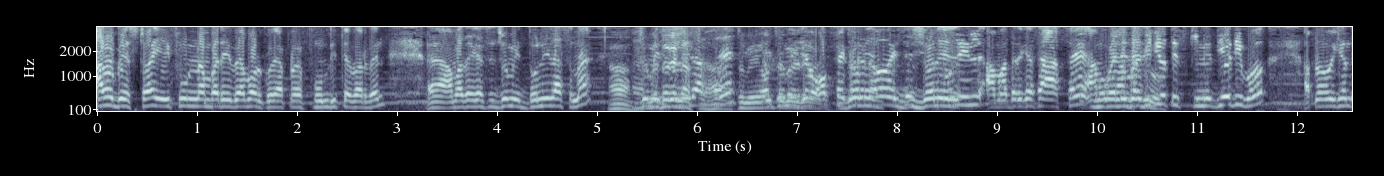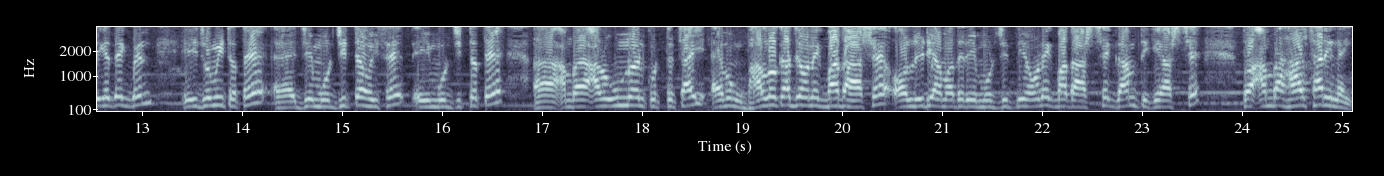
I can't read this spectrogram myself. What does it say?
আরও বেস্ট হয়। এই ফোন নাম্বারে ব্যবহার করে আপনারা ফোন দিতে পারবেন। আমাদের কাছে জমির দলিল আছে না? হ্যাঁ, জমির দলিল আছে, হ্যাঁ, জমি দলিল- আমাদের কাছে আছে। আমরা। ভিডিওতে স্ক্রিনে দিয়ে দিব। আপনারা ওইখান থেকে দেখবেন এই জমিটাতে যে মসজিদটা হয়েছে এই মসজিদটাতে আমরা আরও উন্নয়ন করতে চাই এবং ভালো কাজে অনেক বাধা আসে। অলরেডি আমাদের এই মসজিদ নিয়ে অনেক বাধা আসছে গ্রাম থেকে আসছে। তো আমরা হাল ছাড়ি নাই।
